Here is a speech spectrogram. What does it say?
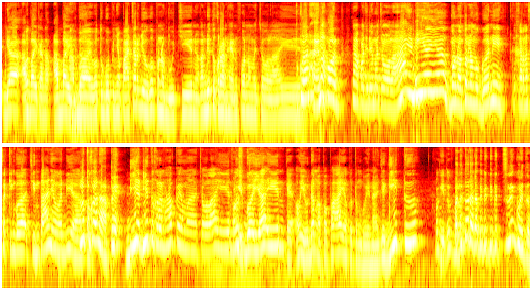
dia abai karena abai gitu. Abai, waktu gue punya pacar juga gue pernah bucin, ya kan dia tukeran handphone sama cowok lain. Tukeran handphone. Ngapa jadi sama cowok lain? Iya iya, mau nonton sama gue nih, karena saking gue cintanya sama dia. Lu tukeran HP. dia dia tukeran HP sama cowok lain, Kok terus gitu? gue iyain kayak oh yaudah nggak apa-apa, ayo aku tungguin aja gitu. Kok gitu? Berarti tuh udah ada bibit-bibit selingkuh itu.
